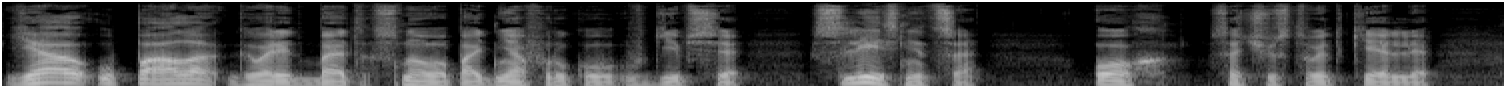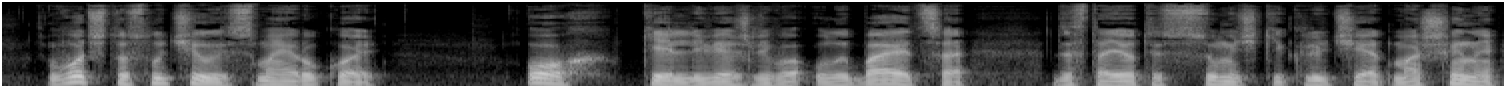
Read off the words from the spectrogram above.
«Я упала», — говорит Бет, снова подняв руку в гипсе, — «с лестницы». «Ох», — сочувствует Келли, — «вот что случилось с моей рукой». «Ох», — Келли вежливо улыбается, достает из сумочки ключи от машины,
